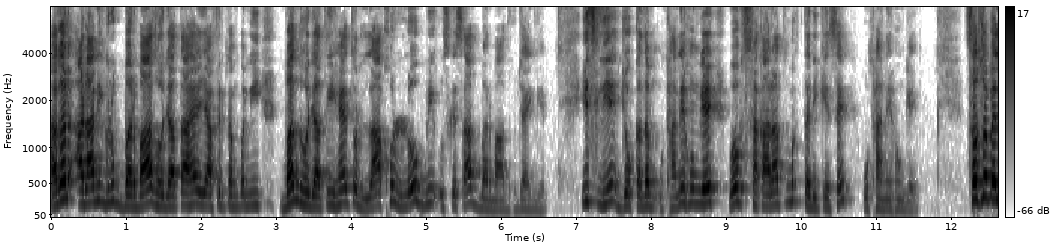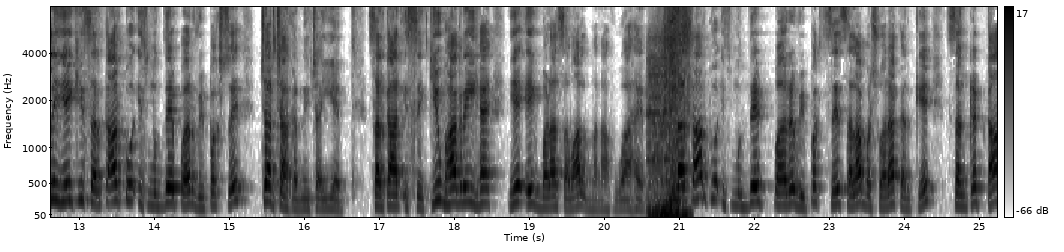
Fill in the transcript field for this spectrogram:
अगर अडानी ग्रुप बर्बाद हो जाता है या फिर कंपनी बंद हो जाती है तो लाखों लोग भी उसके साथ बर्बाद हो जाएँगे। इसलिए जो कदम उठाने होंगे, वो सकारात्मक तरीके से उठाने होंगे। सबसे पहले यह कि सरकार को इस मुद्दे पर विपक्ष से चर्चा करनी चाहिए। सरकार इससे क्यों भाग रही है, ये एक बड़ा सवाल बना हुआ है। सरकार को इस मुद्दे पर विपक्ष से सलाह मशवरा करके संकट का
